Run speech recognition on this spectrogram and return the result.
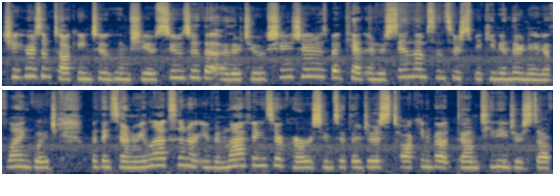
She hears him talking to whom she assumes are the other two exchange students but can't understand them since they're speaking in their native language. But they sound relaxing or even laughing, so Cara assumes that they're just talking about dumb teenager stuff.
